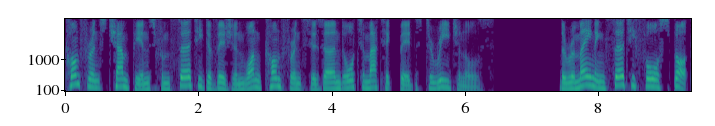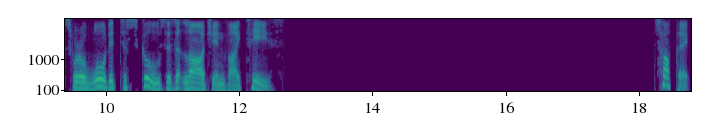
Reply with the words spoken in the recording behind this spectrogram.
Conference champions from 30 Division I conferences earned automatic bids to regionals. The remaining 34 spots were awarded to schools as at-large invitees. Topic:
